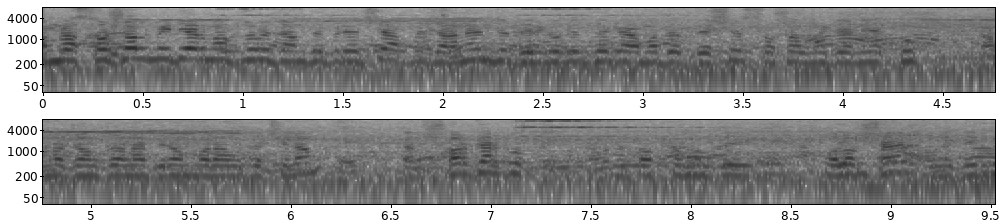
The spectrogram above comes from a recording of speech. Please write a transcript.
আমরা সোশ্যাল মিডিয়ার মাধ্যমে জানতে পেরেছি। আপনি জানেন যে দীর্ঘদিন থেকে আমাদের দেশের সোশ্যাল মিডিয়া নিয়ে খুব আমরা যন্ত্রণা বিড়ম্বনার মধ্যে ছিলাম। কারণ সরকার কর্তৃক আমাদের তথ্যমন্ত্রী পলক সাহেব উনি দীর্ঘ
